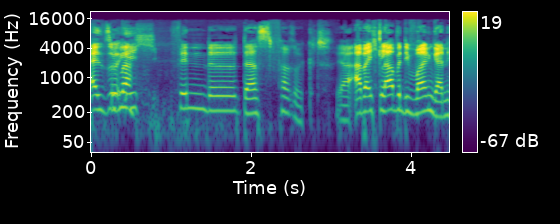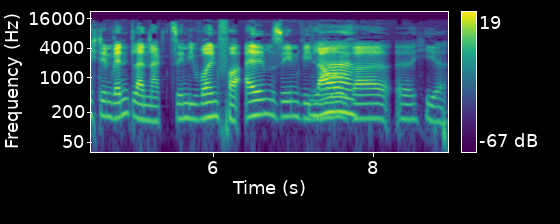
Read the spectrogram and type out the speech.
Also So klar. ich finde das verrückt. Ja, aber ich glaube, die wollen gar nicht den Wendler nackt sehen. Die wollen vor allem sehen, wie Ja. Laura äh, hier.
